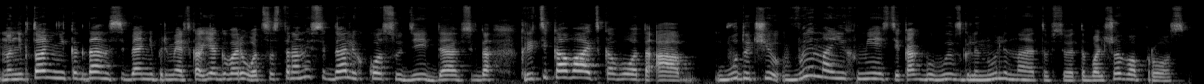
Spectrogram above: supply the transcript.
Но никто никогда на себя не примерит. Как я говорю, вот со стороны всегда легко судить, да, всегда критиковать кого-то, а будучи вы на их месте, как бы вы взглянули на это все? Это большой вопрос.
